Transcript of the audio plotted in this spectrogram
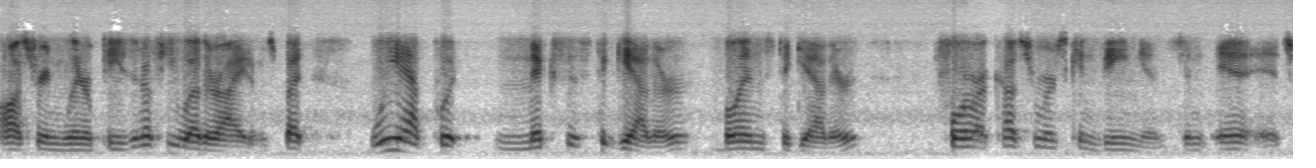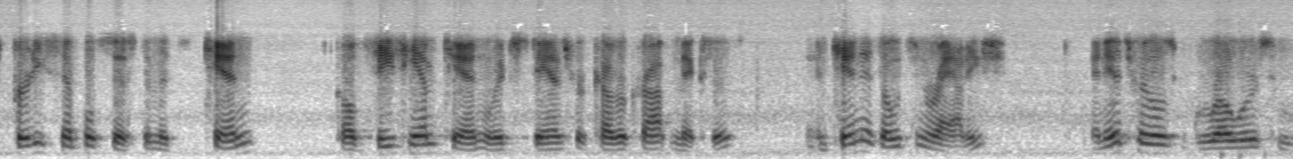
Austrian winter peas and a few other items. But we have put mixes together, blends together for our customers' convenience. And, it's a pretty simple system. It's 10, called CCM 10, which stands for cover crop mixes. And 10 is oats and radish. And it's for those growers who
